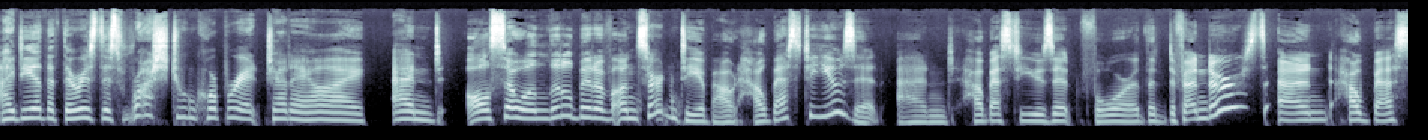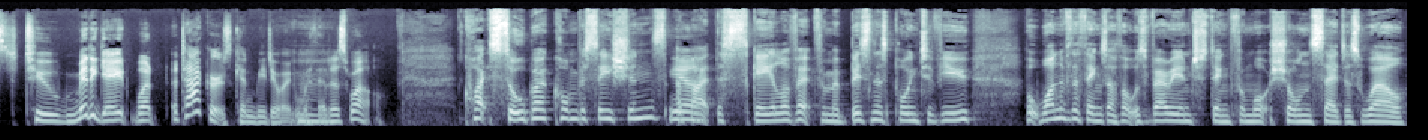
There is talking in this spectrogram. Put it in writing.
idea that there is this rush to incorporate Gen AI and also a little bit of uncertainty about how best to use it and how best to use it for the defenders and how best to mitigate what attackers can be doing with mm. it as well. Quite sober conversations yeah. about the scale of it from a business point of view. But one of the things I thought was very interesting from what Sean said as well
